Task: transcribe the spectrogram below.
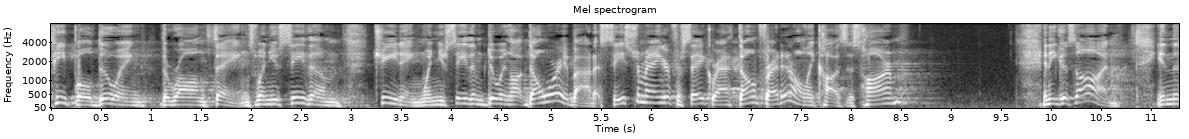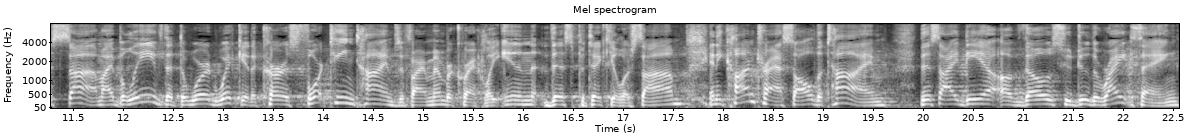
people doing the wrong things, when you see them cheating, when you see them doing all. Don't worry about it. Cease from anger, forsake wrath. Don't fret. It only causes harm. And he goes on in this psalm. I believe that the word wicked occurs 14 times, if I remember correctly, in this particular psalm. And he contrasts all the time this idea of those who do the right thing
